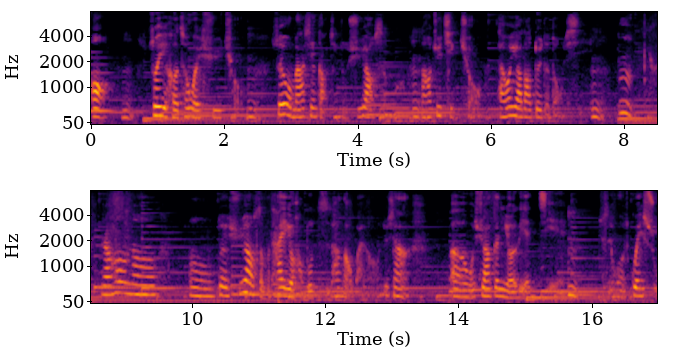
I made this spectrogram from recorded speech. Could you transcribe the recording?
哦，嗯所以合称为需求。嗯所以我们要先搞清楚需要什么，嗯然后去请求，才会要到对的东西。嗯嗯，然后呢，嗯，对，需要什么，它也有好多字，它很好玩哦。就像，呃，我需要跟你有连接，嗯就是我归属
